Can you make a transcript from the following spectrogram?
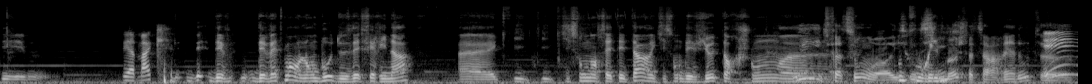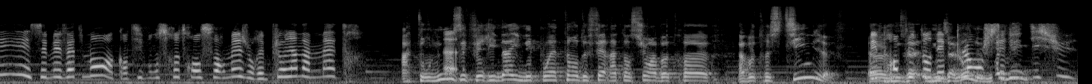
des, Les hamacs. des- des- des vêtements en lambeaux de Zéphérina. euh, qui, qui, qui sont dans cet état, hein, qui sont des vieux torchons. euh, Oui, de toute façon, euh, ils sont si moches, ça sert à rien d'autre. euh. Eh, c'est mes vêtements, quand ils vont se retransformer, j'aurai plus rien à me mettre. Hâtons-nous, Ah. Zéphérina, il n'est point temps de faire attention à votre, à votre style. Mais Euh, prends a- plutôt nous des planches, c'est du tissu.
